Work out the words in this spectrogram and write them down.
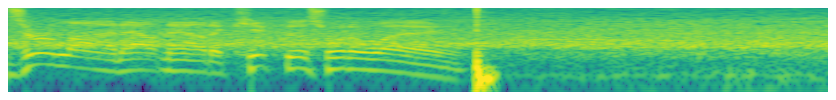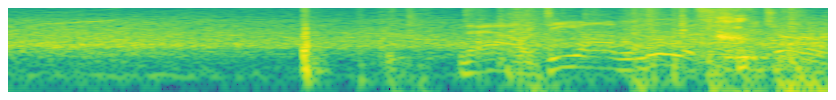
Zuerlein out now to kick this one away. Now Dion Lewis to return.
